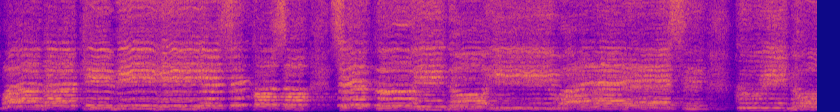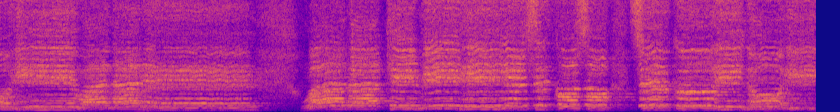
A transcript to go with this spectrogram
我が君イエスこそ救いの岩なれ救いの岩なれ。我が君イエスこそ救いの岩なれ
